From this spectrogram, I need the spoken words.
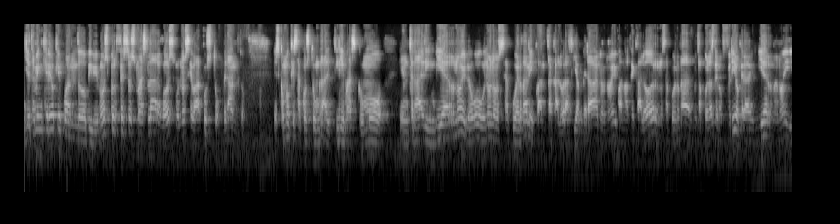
Yo también creo que cuando vivimos procesos más largos uno se va acostumbrando es como que se acostumbra al clima, es como entrar el invierno y luego uno no se acuerda ni cuánta calor hacía en verano, ¿no? Y cuando hace calor no, se acuerda, no te acuerdas de lo frío que era el invierno, ¿no? Y,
